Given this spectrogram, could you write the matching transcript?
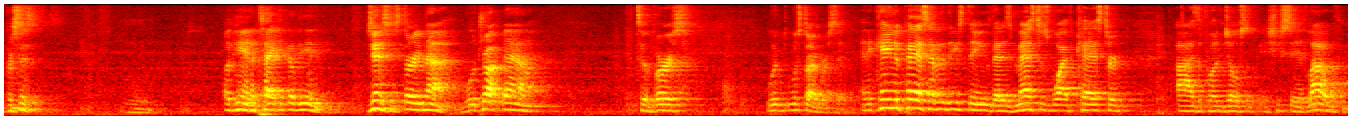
Persistence. Again, a tactic of the enemy. Genesis 39. We'll drop down to verse, we'll, we'll start verse 7. And it came to pass after these things that his master's wife cast her eyes upon Joseph, and she said, Lie with me.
